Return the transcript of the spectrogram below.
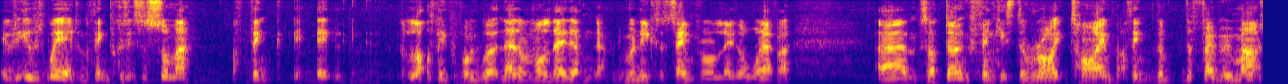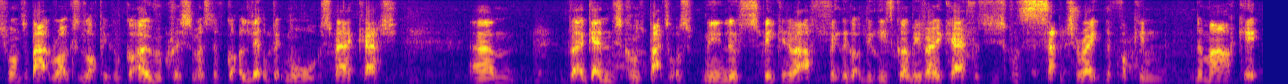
It was, it was weird, and I think because it's the summer, I think it, it, a lot of people probably weren't there. They're on holiday. They haven't have any money because they're saving for holidays or whatever. Um, so I don't think it's the right time. I think the the February March one's about right because a lot of people have got over Christmas. They've got a little bit more spare cash. Um, but again, this comes back to what me and Lewis are speaking about. I think they've got to be, he's got to be very careful. He's just going to saturate the fucking the market,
